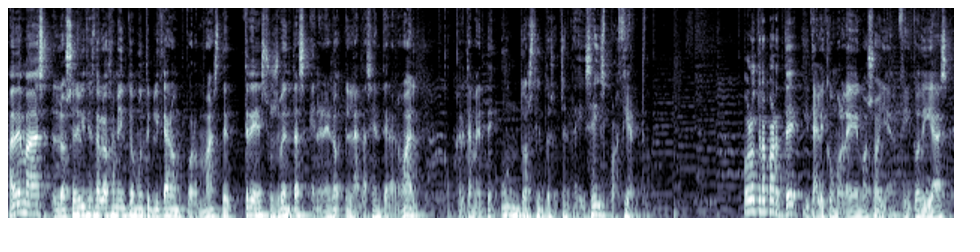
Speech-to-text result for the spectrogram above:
Además, los servicios de alojamiento multiplicaron por más de 3 sus ventas en enero en la tasa interanual, concretamente un 286%. Por otra parte, y tal y como leemos hoy en 5 días,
